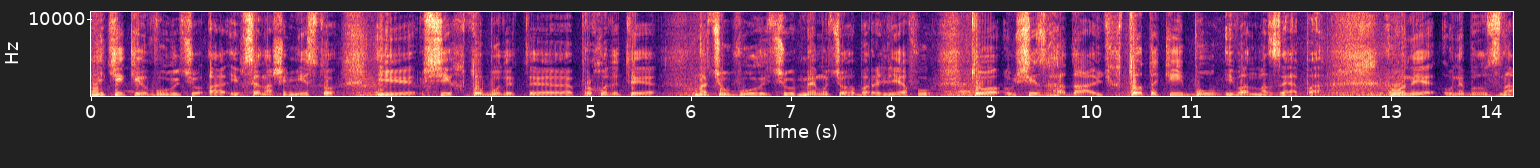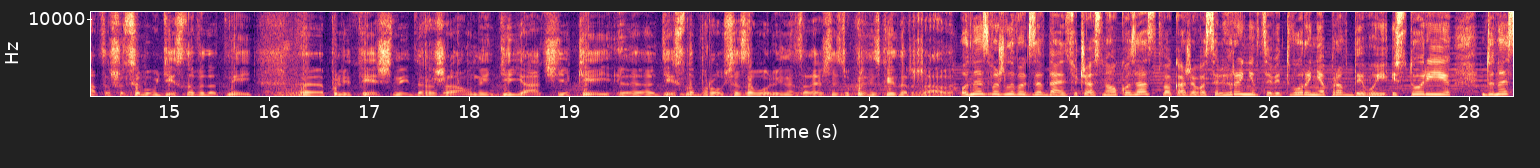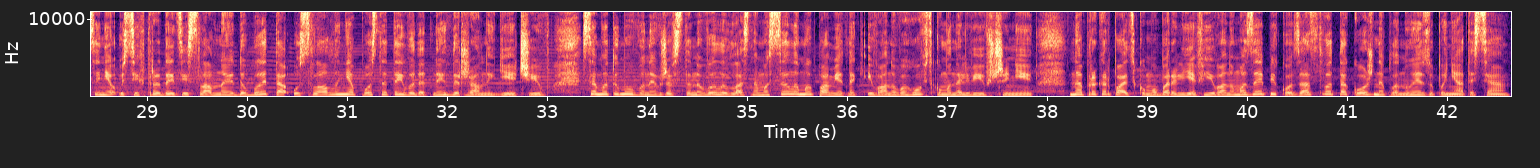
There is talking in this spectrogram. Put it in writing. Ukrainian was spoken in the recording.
не тільки вулицю, а і все наше місто. І всі, хто буде е, проходити на цю вулицю мимо цього барельєфу, то всі згадають, хто такий був Іван Мазепа. Вони, вони будуть знати, що це був дійсно видатний е, політичний державний діяч, який е, дійсно боровся за волю і незалежність української держави. Одне з важливих завдань сучасного козацтва, каже Василь Гринів, це відтворення правдивої історії, донесення усіх традицій славної доби та уславлення постатей видатних державних діячів. Саме тому вони вже встановили власними силами пам'ятник Івану Ваговському на Львівщині. На прикарпатському барельєфі Івану Мазепі козацтво також не планує зупинятися.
